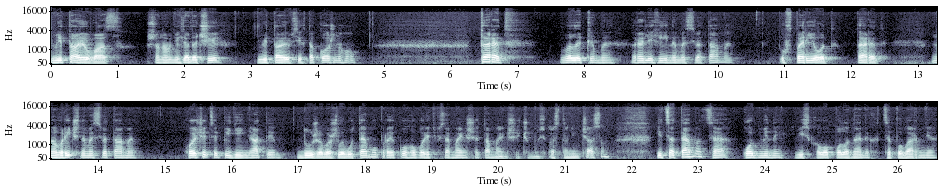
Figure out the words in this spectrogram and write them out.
Вітаю вас, шановні глядачі. Вітаю всіх та кожного. Перед великими релігійними святами, в період перед новорічними святами, хочеться підійняти дуже важливу тему, про яку говорять все менше та менше чомусь останнім часом. І ця тема це обміни військовополонених, це повернення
